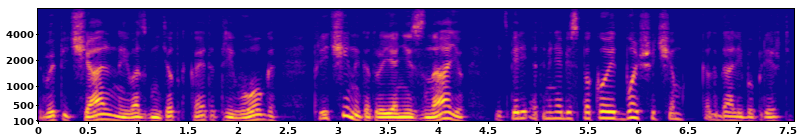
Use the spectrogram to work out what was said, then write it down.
Вы печальны, и вас гнетет какая-то тревога, причины, которой я не знаю, и теперь это меня беспокоит больше, чем когда-либо прежде.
